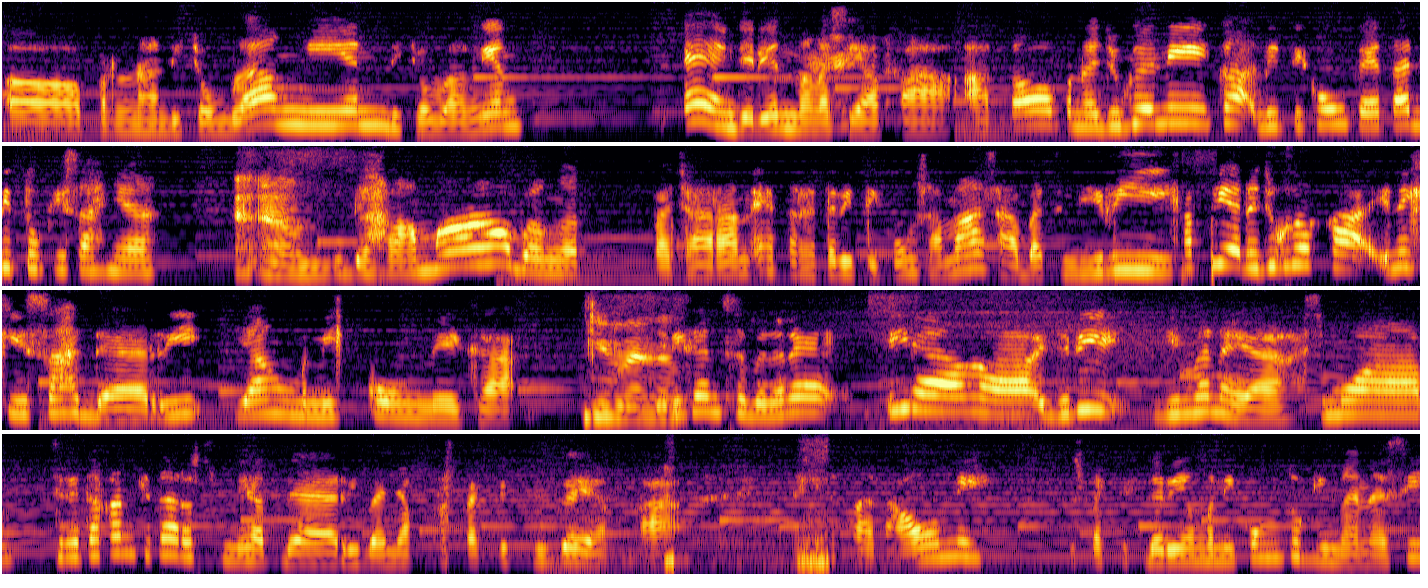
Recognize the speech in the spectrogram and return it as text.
eh, pernah dicomblangin, dicomblangin eh yang jadian malah siapa? Atau pernah juga nih kak ditikung kayak tadi tuh kisahnya. Em, udah lama banget pacaran eh ternyata ditikung sama sahabat sendiri. Tapi ada juga kak ini kisah dari yang menikung nih kak Gimana? Jadi kan sebenarnya iya kak. Jadi gimana ya? Semua cerita kan kita harus melihat dari banyak perspektif juga ya kak. Nah kita nggak tahu nih perspektif dari yang menikung tuh gimana sih?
